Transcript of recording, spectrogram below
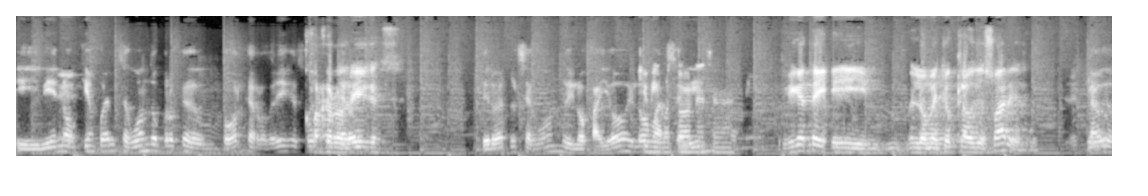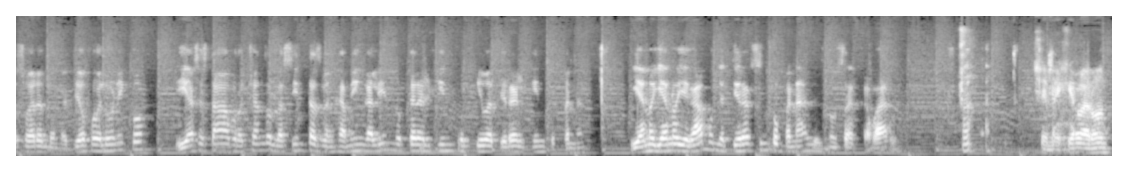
y vino, ¿quién fue el segundo? Creo que Jorge Rodríguez. Jorge Rodríguez. Tiró el segundo y lo falló y luego Fíjate, y lo metió Claudio Suárez. Claudio Suárez lo metió, fue el único. Y ya se estaba abrochando las cintas Benjamín Galindo, que era el quinto, el que iba a tirar el quinto penal. Y ya no, ya no llegamos de tirar cinco penales, nos acabaron. Chemeje Barón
